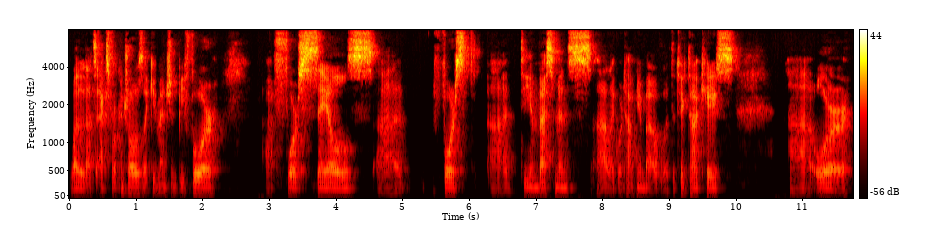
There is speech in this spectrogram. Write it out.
whether that's export controls, like you mentioned before, uh, forced sales, uh, forced uh, de-investments, uh, like we're talking about with the TikTok case, uh, or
